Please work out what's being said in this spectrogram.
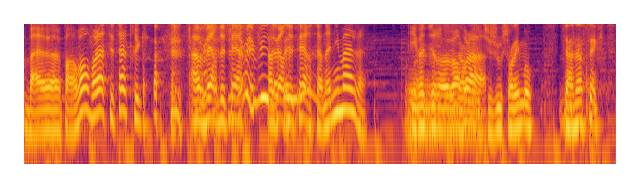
Bah, euh, apparemment, voilà, c'est ça le truc. un ver de terre. jamais vu Un ver de terre, c'est un animal. Il va dire, euh, bah, non, voilà. Tu joues sur les mots. C'est un insecte.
